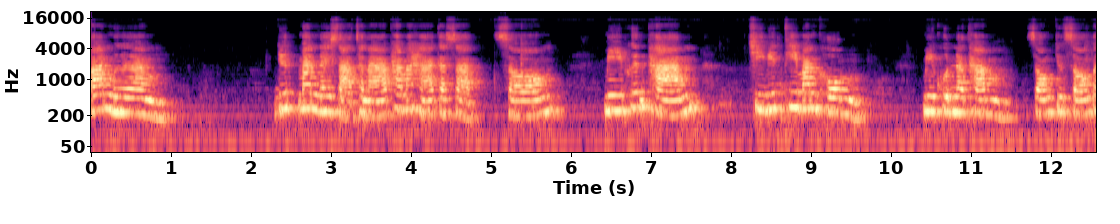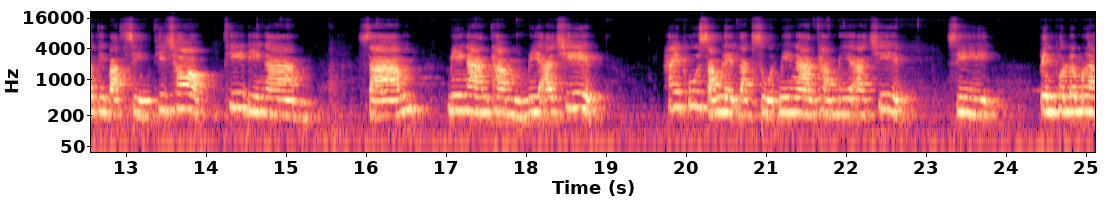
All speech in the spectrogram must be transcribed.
บ้านเมือง ยึดมั่นในศาสนาพระมหากษัตริย์ 2. มีพื้นฐานชีวิตที่มั่นคง มีคุณธรรม 2.2 ปฏิบัติสิ่งที่ชอบที่ดีงาม 3. มีงานทำมีอาชีพ ให้ผู้สำเร็จหลักสูตรมีงานทำมีอาชีพ 4. เป็นพลเมือง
